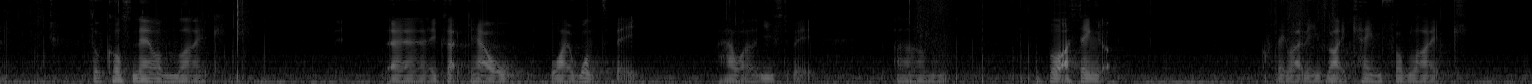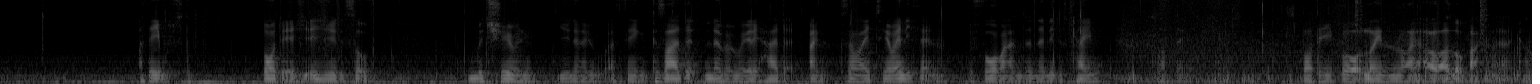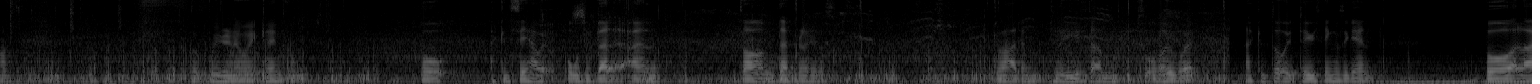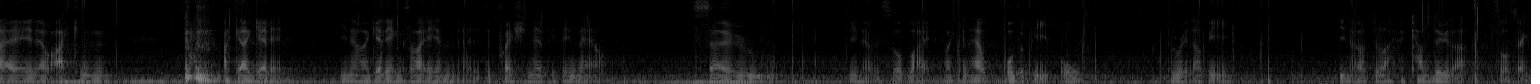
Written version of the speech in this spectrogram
So of course now I'm like uh, exactly how, I want to be, how I used to be. Um, but I think I think like the anxiety came from like I think it was just the body as, you- sort of maturing, you know. I think because I never really had anxiety or anything beforehand, and then it just came. So I think body, but like, like I, look back at it, I can't really know where it came from, but I can see how it all developed, and so I'm definitely just glad and pleased that I'm sort of over it. I can do things again, but like you know, I can, I, ca- I get it. You know, I get the anxiety and uh, depression, everything now. So, you know, it's sort of like if I can help other people through it, that'll be, you know, I feel like I can do that sort of thing.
